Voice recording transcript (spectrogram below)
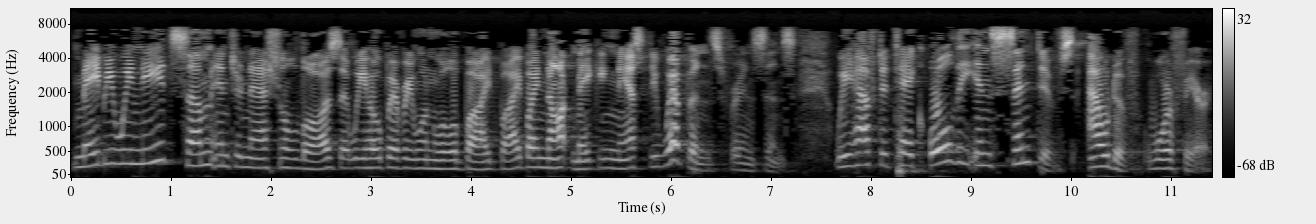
maybe we need some international laws that we hope everyone will abide by by not making nasty weapons, for instance. We have to take all the incentives out of warfare.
